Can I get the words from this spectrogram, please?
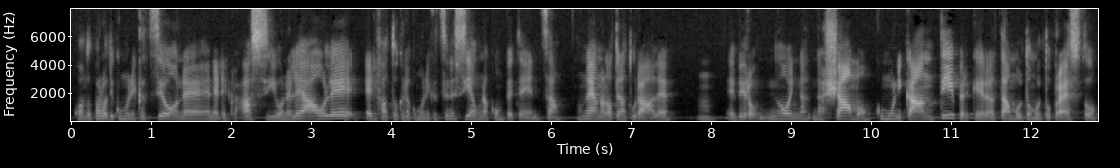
quando parlo di comunicazione nelle classi o nelle aule è il fatto che la comunicazione sia una competenza, non è una lotta naturale, Mm, è vero, noi nasciamo comunicanti perché in realtà molto molto presto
